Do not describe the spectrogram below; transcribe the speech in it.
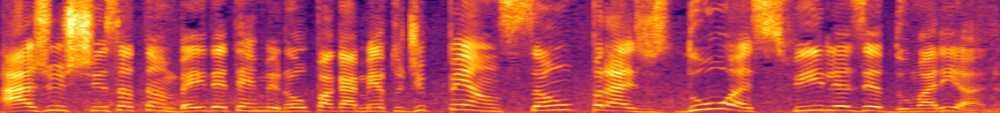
a justiça também determinou o pagamento de pensão para as duas filhas Edu Mariana.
